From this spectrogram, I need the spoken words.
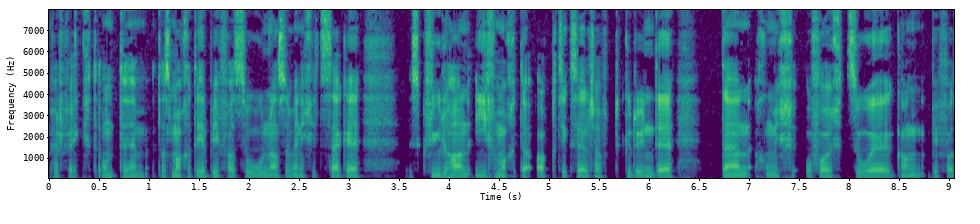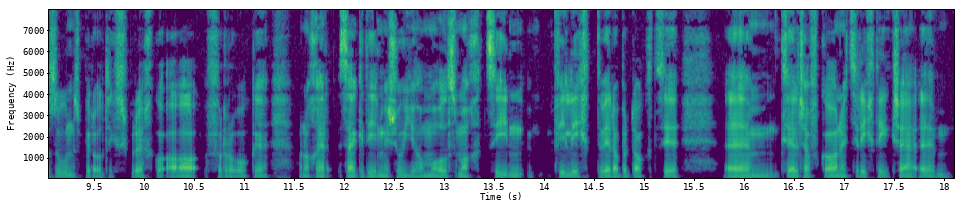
Perfekt. Und ähm, das macht ihr bei Fasun. Also wenn ich jetzt sage, das Gefühl habe, ich möchte eine Aktiengesellschaft gründen, dann komme ich auf euch zu, gehe bei Fasun ein Beratungsgespräch anfragen und nachher sagt ihr mir schon, ja, mal, es macht Sinn, vielleicht wäre aber die Aktiengesellschaft ähm, gar nicht die richtige, ähm,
